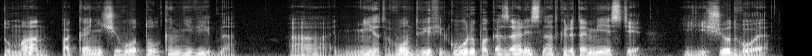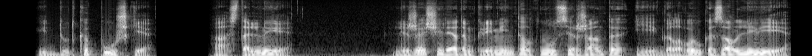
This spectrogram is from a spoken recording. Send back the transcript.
Туман, пока ничего толком не видно. А, нет, вон две фигуры показались на открытом месте. И еще двое. Идут к опушке. А остальные? Лежащий рядом кремень толкнул сержанта и головой указал левее.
